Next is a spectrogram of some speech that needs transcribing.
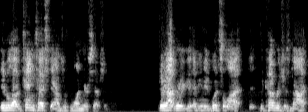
They've allowed ten touchdowns with one interception. They're not very good. I mean, they blitz a lot. The, the coverage is not.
